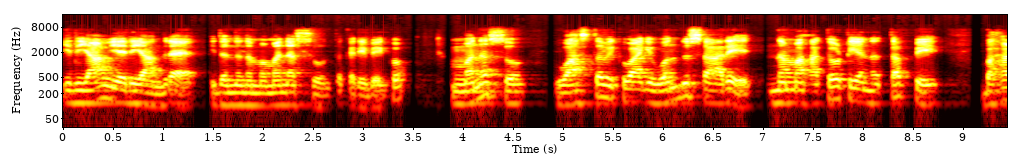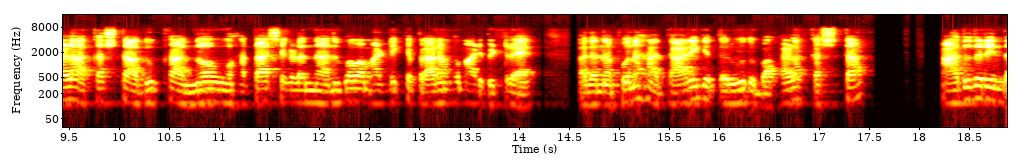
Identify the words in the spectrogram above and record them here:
ಇದು ಯಾವ ಏರಿಯಾ ಅಂದ್ರೆ ಇದನ್ನು ನಮ್ಮ ಮನಸ್ಸು ಅಂತ ಕರಿಬೇಕು. ಮನಸ್ಸು ವಾಸ್ತವಿಕವಾಗಿ ಒಂದು ಸಾರಿ ನಮ್ಮ ಹತೋಟಿಯನ್ನು ತಪ್ಪಿ ಬಹಳ ಕಷ್ಟ, ದುಃಖ, ನೋವು, ಹತಾಶೆಗಳನ್ನ ಅನುಭವ ಮಾಡಲಿಕ್ಕೆ ಪ್ರಾರಂಭ ಮಾಡಿಬಿಟ್ರೆ ಅದನ್ನ ಪುನಃ ದಾರಿಗೆ ತರುವುದು ಬಹಳ ಕಷ್ಟ. ಆದುದರಿಂದ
